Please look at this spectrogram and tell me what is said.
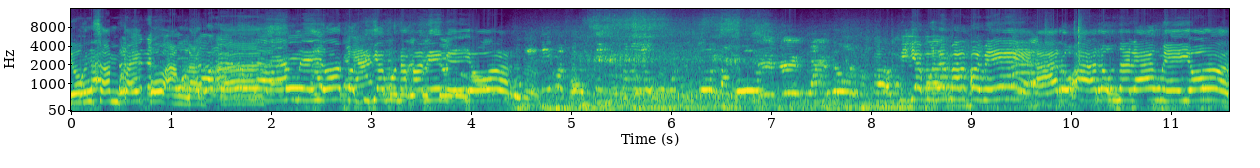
Yung sampay po ang lagpas. Mayor, pagbigyan mo na kami, Mayor. Pagbigyan mo naman kami. Araw-araw na lang, Mayor.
